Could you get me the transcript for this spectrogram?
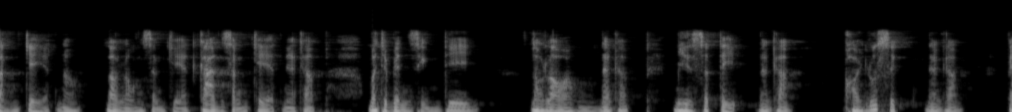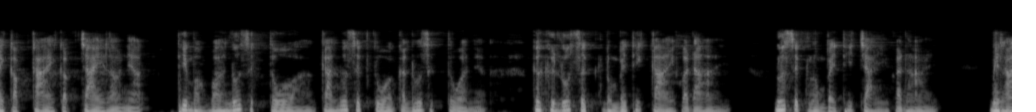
สังเกตเนาะ เราลองสังเกตการสังเกตเนี่ยครับ มันจะเป็นสิ่งที่เราลองนะครับ มีสตินะครับ คอยรู้สึกนะครับ ไปกับกายกับใจเราเนี่ยที่บอกว่ารู้สึกตัว การรู้สึกตัวการรู้สึกตัวเนี่ยก็คือรู้สึกลงไปที่กายก็ได้ รู้สึกลงไปที่ใจก็ได้ เวลา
